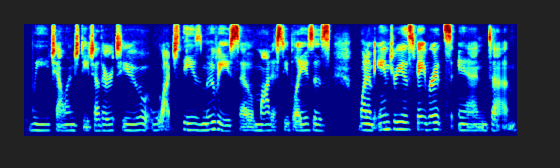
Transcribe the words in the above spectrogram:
we challenged each other to watch these movies. So Modesty Blaise is one of Andrea's favorites. And um,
